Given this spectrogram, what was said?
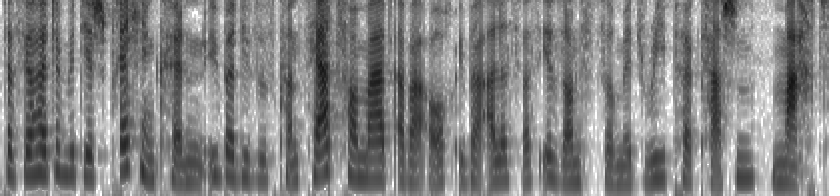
dass wir heute mit dir sprechen können über dieses Konzertformat, aber auch über alles, was ihr sonst so mit Repercussion macht.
